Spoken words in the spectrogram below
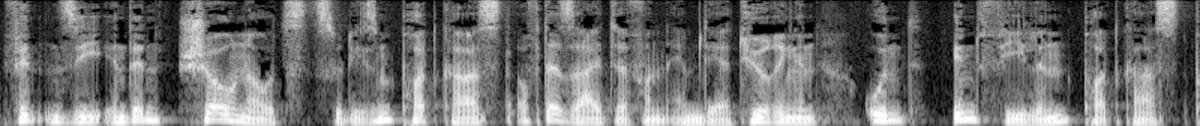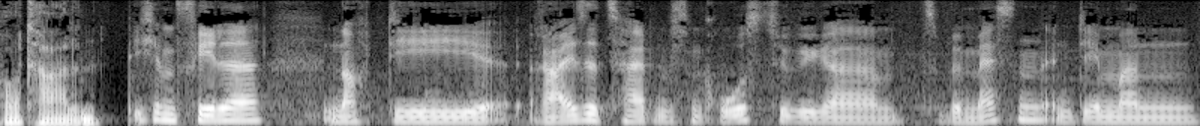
finden Sie in den Show Notes zu diesem Podcast auf der Seite von MDR Thüringen und in vielen Podcast-Portalen. Ich empfehle, noch die Reisezeit ein bisschen großzügiger zu bemessen, indem man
